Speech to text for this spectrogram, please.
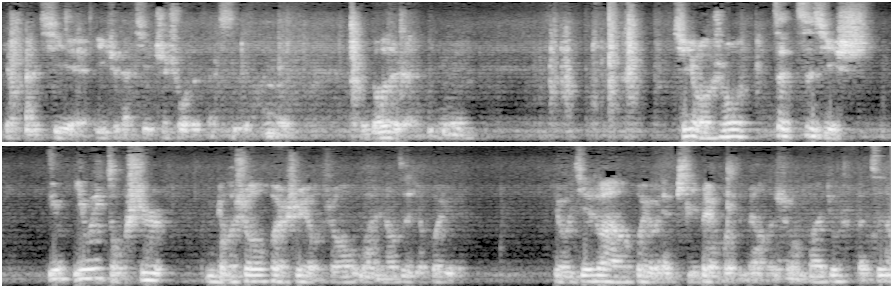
要感谢，一直感谢支持我的粉丝，还有很多的人，因为其实有的时候在自己是，因因为总是有的时候，或者是有的时候晚上自己会有一阶段会有点疲惫或者怎么样的时候，后来就是粉丝他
